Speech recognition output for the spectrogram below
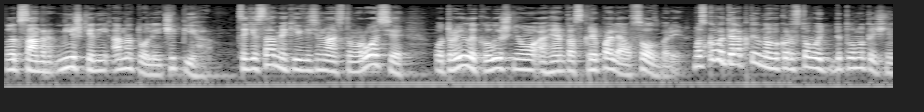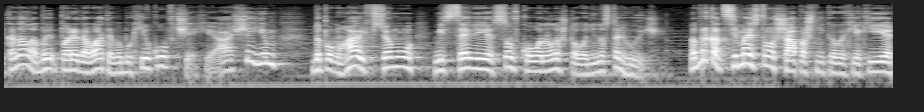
Олександр Мішкін і Анатолій Чепіга. Це ті самі, які в 18-му році отруїли колишнього агента Скрипаля в Солсбері. Московити активно використовують дипломатичні канали, аби передавати вибухівку в Чехію. А ще їм допомагають всьому місцеві совково налаштовані ностальгуючі. Наприклад, сімейство Шапошнікових, які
